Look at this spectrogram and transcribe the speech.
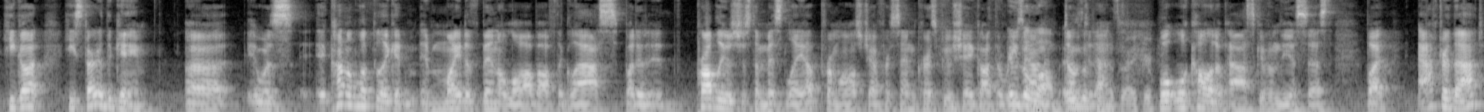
He got he started the game uh, it was it kind of looked like it, it might have been a lob off the glass, but it, it probably was just a missed layup from Hollis Jefferson. Chris Boucher got the rebound It was and dunked it, pass, in. Right we'll, we'll call it a pass, give him the assist. But after that,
